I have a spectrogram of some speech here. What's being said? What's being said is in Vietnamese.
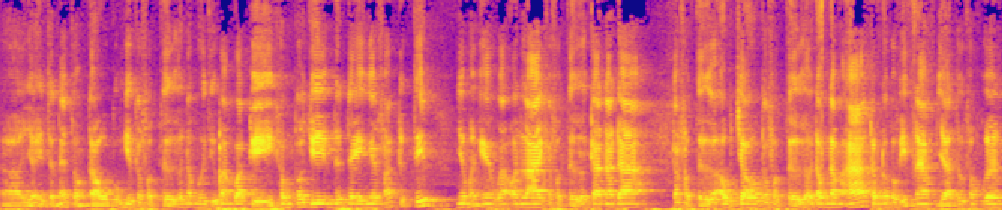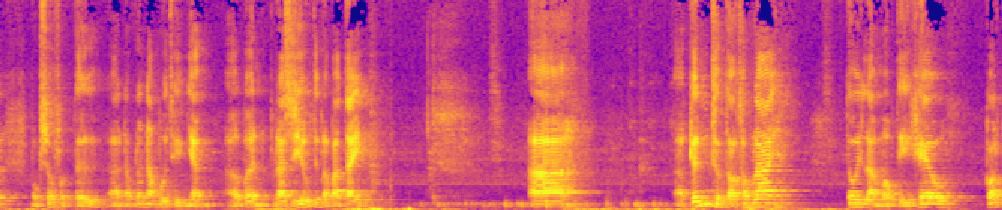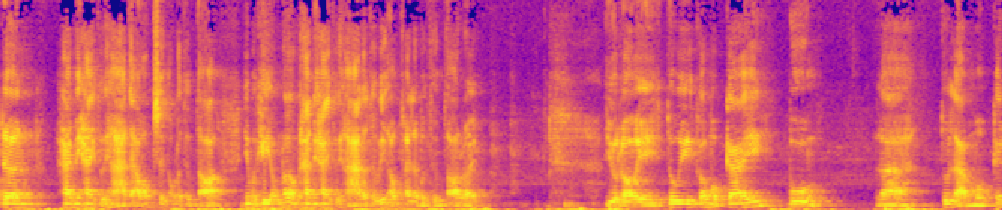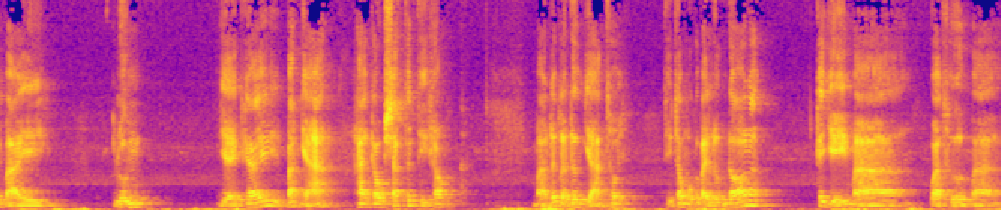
à, và internet toàn cầu cũng như các phật tử ở 50 tiểu bang Hoa Kỳ. Không có duyên đến đây nghe pháp trực tiếp nhưng mà nghe qua online các phật tử ở Canada các phật tử ở Âu Châu các phật tử ở Đông Nam Á trong đó có Việt Nam và tôi không quên một số phật tử à, trong đó 50 thiền nhân ở bên Brazil tức là Ba Tây à, à, kính thượng tọa thông lai tôi là một tỳ kheo có trên 22 tuổi hạ, tại ông xưng ông là thượng tọa. Nhưng mà khi ông nói ông 22 tuổi hạ là tôi biết ông phải là bậc thượng tọa rồi. Vừa rồi tôi có một cái buồn là tôi làm một cái bài luận về cái bát nhã, hai câu sắc tức thị không, mà rất là đơn giản thôi. Thì trong một cái bài luận đó đó, cái vị mà hòa thượng mà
